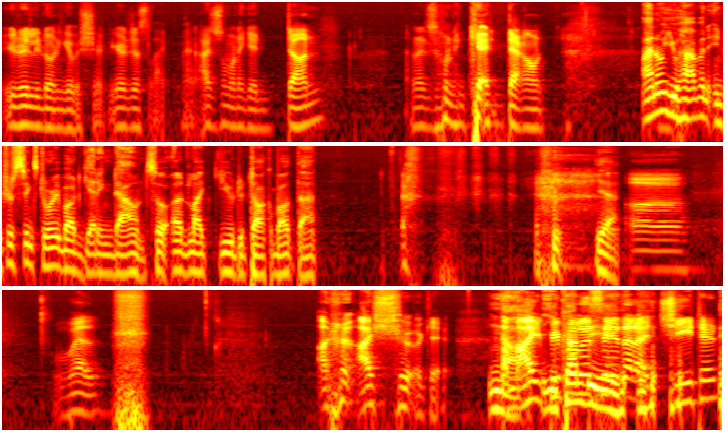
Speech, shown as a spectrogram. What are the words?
you really don't give a shit. You're just like, man, I just want to get done and I just want to get down. I know you have an interesting story about getting down, so I'd like you to talk about that. yeah. Uh, well, I, I should okay. Nah, my people will say that I cheated,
